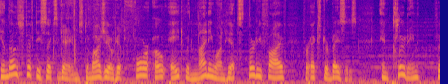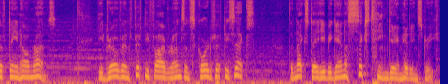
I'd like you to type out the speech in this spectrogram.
In those 56 games, DiMaggio hit 408 with 91 hits, 35 for extra bases, including 15 home runs. He drove in 55 runs and scored 56. The next day, he began a 16 game hitting streak.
